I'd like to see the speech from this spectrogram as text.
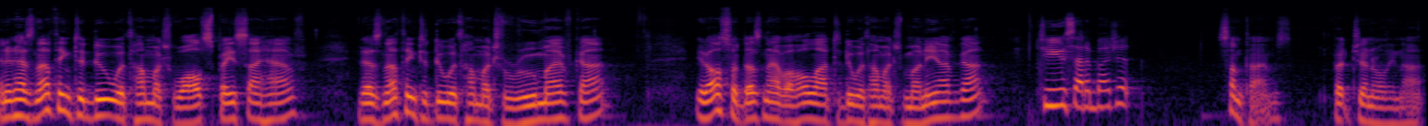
and it has nothing to do with how much wall space I have. It has nothing to do with how much room I've got. It also doesn't have a whole lot to do with how much money I've got. Do you set a budget? Sometimes, but generally not.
